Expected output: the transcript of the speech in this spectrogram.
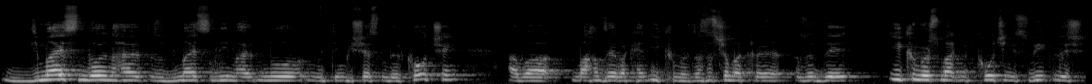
die meisten wollen halt, also die meisten leben halt nur mit dem Geschäftsmodell Coaching, aber machen selber kein E-Commerce. Das ist schon mal klar. Also der E-Commerce-Markt mit Coaching ist wirklich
